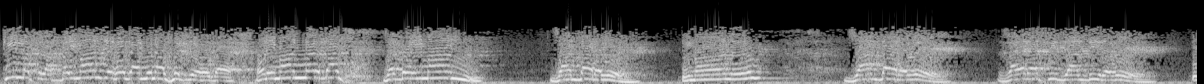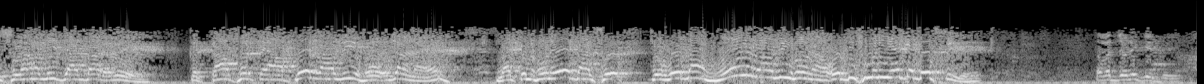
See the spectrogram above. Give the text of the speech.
کی مطلب؟ بےمان جو ہوگا منافق جو ہوگا۔ اور ایمان نہ دس جب ایمان جانا رہے ایمان جانا رہے غیرتی جاندی رہے اسلام ہی جانا رہے کہ کافر پہ آپ راضی ہو جانا ہے؟ لیکن ہوں یہ دس کہ ہوگا ہوں راضی ہونا وہ دشمنی ہے کہ دوستی ہے؟ توجہ نہیں کی تھی؟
